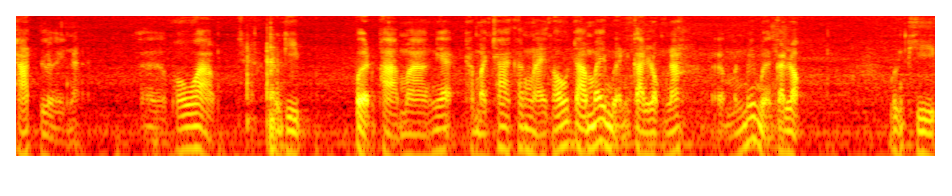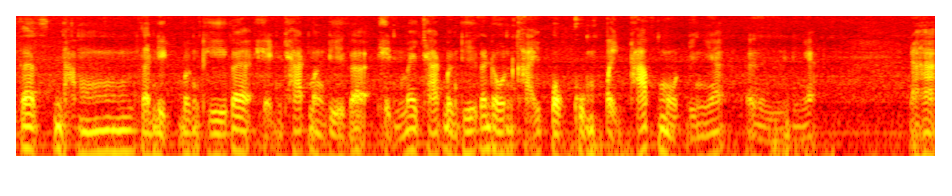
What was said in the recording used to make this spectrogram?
ชัดๆเลยนะเออเพราะว่าบางทีเปิดผ่ามาเนี่ยธรรมชาติข้างในเขาจะไม่เหมือนกันหรอกนะเออมันไม่เหมือนกันหรอก บางทีก็ดำสนิทบางทีก็เห็นชัดบางทีก็เห็นไม่ชัดบางทีก็โดนไขปกคลุมปิดทับหมดอย่างเงี้ยเอออย่างเงี้ยนะฮะ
